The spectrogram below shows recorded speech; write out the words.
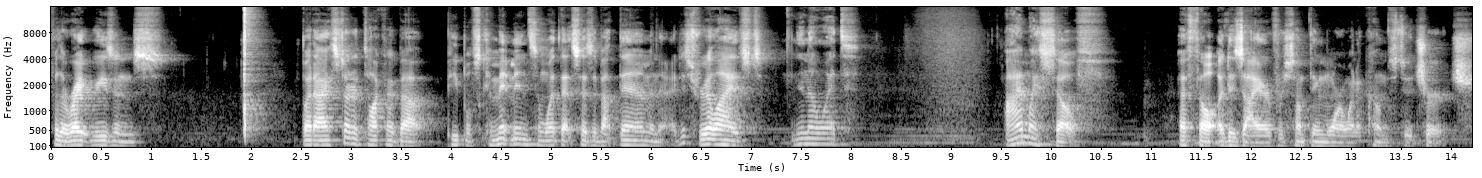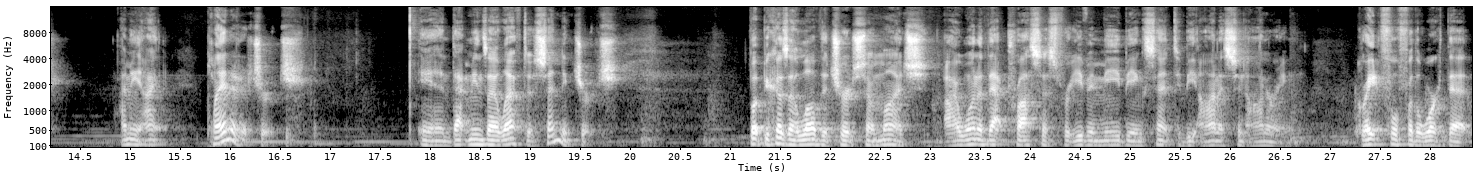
for the right reasons. But I started talking about people's commitments and what that says about them, and I just realized, you know what? I myself have felt a desire for something more when it comes to church. I mean, I planted a church, and that means I left a sending church. But because I love the church so much, I wanted that process for even me being sent to be honest and honoring. Grateful for the work that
